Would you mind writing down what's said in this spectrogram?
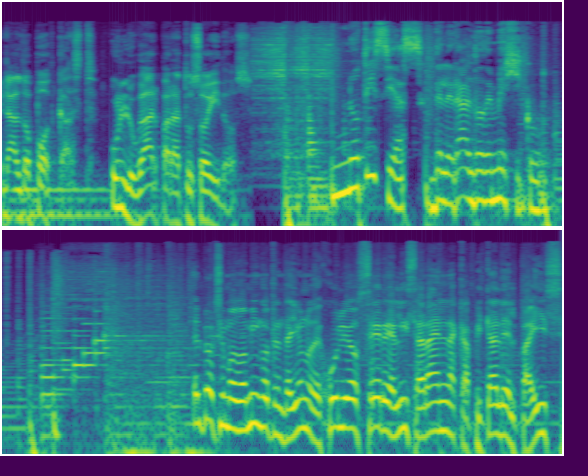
Heraldo Podcast, un lugar para tus oídos. Noticias del Heraldo de México. El próximo domingo 31 de julio se realizará en la capital del país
